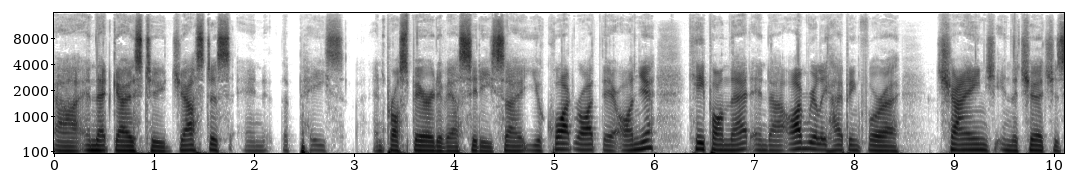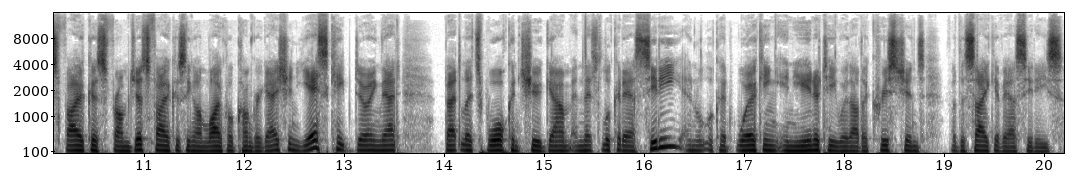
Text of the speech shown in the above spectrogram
uh, and that goes to justice and the peace and prosperity of our city. So you're quite right there, Anya. Keep on that, and uh, I'm really hoping for a change in the church's focus from just focusing on local congregation. Yes, keep doing that, but let's walk and chew gum and let's look at our city and look at working in unity with other Christians for the sake of our cities.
